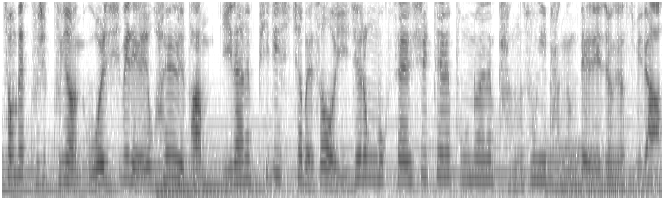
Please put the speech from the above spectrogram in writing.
1999년 5월 11일 화요일 밤 이날은 PD수첩에서 이재록 목사의 실태를 폭로하는 방송이 방영될 예정 이었습니다.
